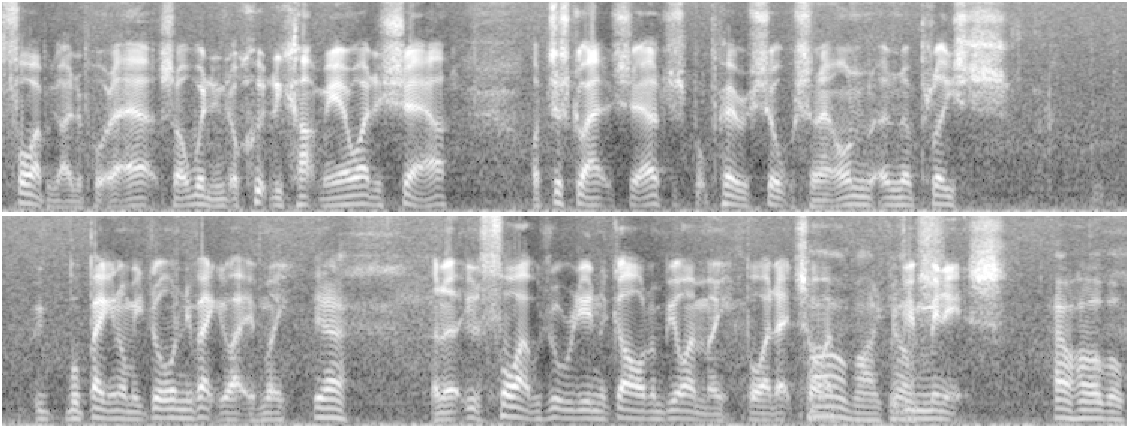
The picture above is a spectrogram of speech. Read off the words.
fire brigade to put it out. So I went in, I quickly cut my hair, I had a shower. I just got out of the shower, just put a pair of shorts and that on, and the police were banging on my door and evacuated me. Yeah. And uh, the fire was already in the garden behind me by that time. Oh, my god! Within minutes. How horrible.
